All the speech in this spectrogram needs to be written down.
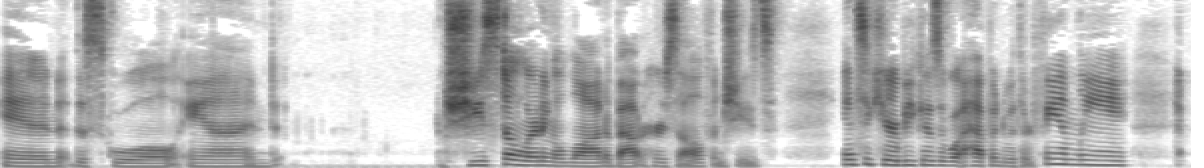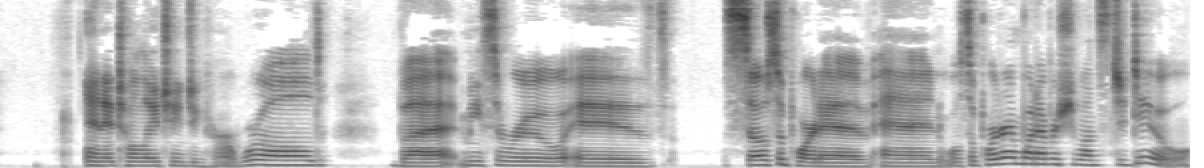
in the school, and she's still learning a lot about herself, and she's insecure because of what happened with her family and it totally changing her world. But Masaru is so supportive and will support her in whatever she wants to do.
